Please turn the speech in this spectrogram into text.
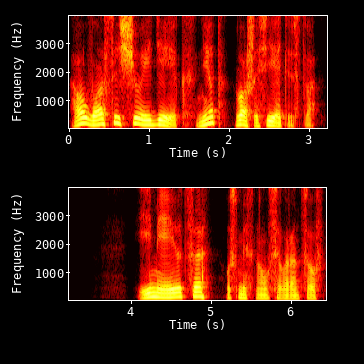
А у вас еще идеек нет, ваше сиятельство? Имеются, усмехнулся Воронцов.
